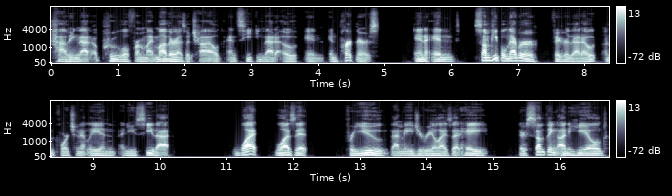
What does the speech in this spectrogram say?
having that approval from my mother as a child and seeking that out in in partners. And and some people never figure that out, unfortunately, and and you see that. What was it for you that made you realize that hey, there's something unhealed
